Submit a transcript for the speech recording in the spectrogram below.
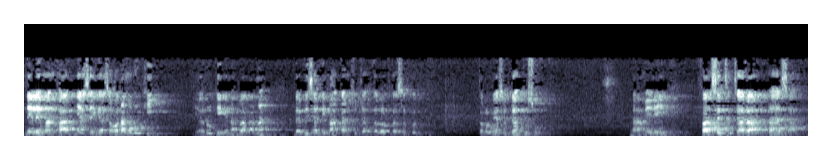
nilai manfaatnya sehingga seorang rugi. Ya rugi kenapa? Karena tidak bisa dimakan sudah telur tersebut. Telurnya sudah busuk. Nah ini fasid secara bahasa.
